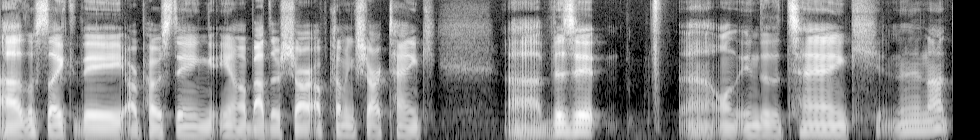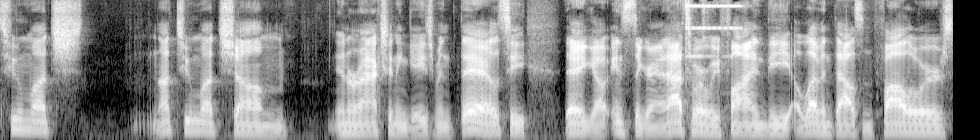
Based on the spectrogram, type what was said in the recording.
Uh, looks like they are posting, you know, about their shark upcoming Shark Tank uh, visit uh, on into the tank. Eh, not too much, not too much um, interaction engagement there. Let's see. There you go, Instagram. That's where we find the 11,000 followers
